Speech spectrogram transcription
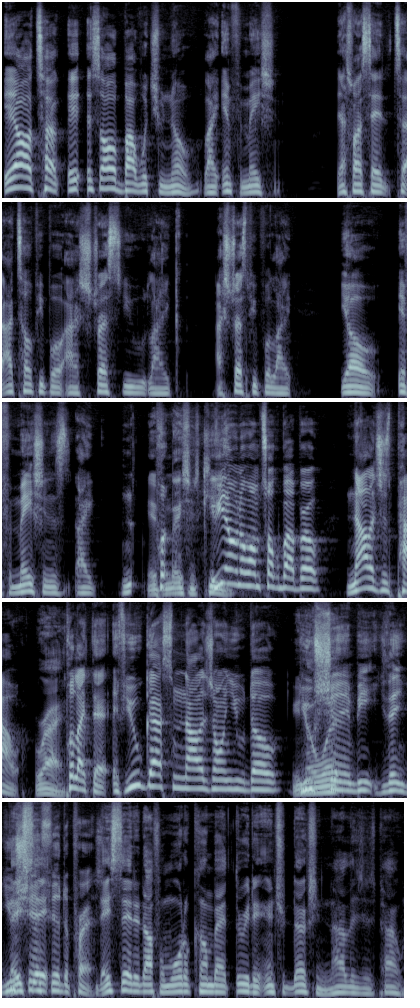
it all talk. It, it's all about what you know, like information. That's why I said to, I tell people I stress you like I stress people like, yo, information is like n- put- key. If you don't know what I'm talking about, bro, knowledge is power. Right. Put like that. If you got some knowledge on you though, You you, know shouldn't be. Then you They shouldn't said- feel depressed. They said it off of Mortal Kombat 3, the introduction. Knowledge is power.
